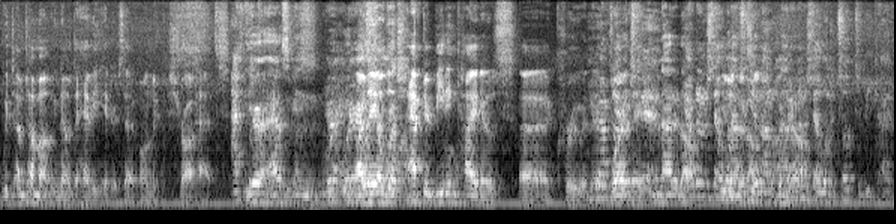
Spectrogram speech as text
we, I'm talking about you know the heavy hitters that on the straw hats. I feel You're asking- You're, what- you're what- Are they on the question. after beating Kaido's uh, crew and You then have to where are understand. they? Not at You have all. to understand You what not it at took. all. Not, Not you have to all. understand what it took to be Kaido.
